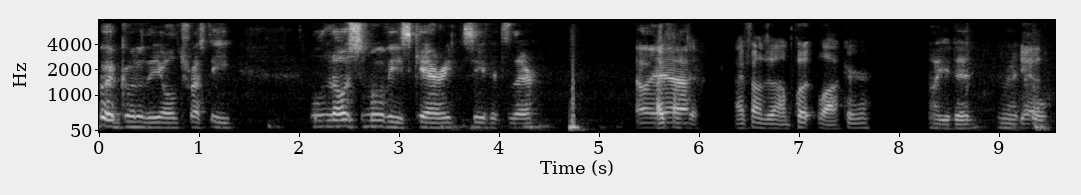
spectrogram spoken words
We'll go to the old trusty Los Movies, Gary, see if it's there. Oh I yeah. found it. I found it on Putlocker. Oh, you did? All right, Yeah. cool.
